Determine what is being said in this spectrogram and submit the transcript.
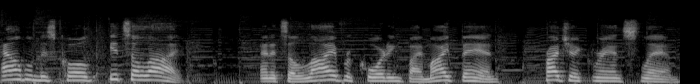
album is called It's Alive, and it's a live recording by my band, Project Grand Slam,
